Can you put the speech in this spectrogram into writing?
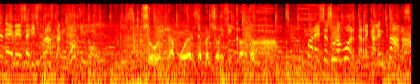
debe ese disfraz tan gótico? Soy la muerte personificada. Pareces una muerte recalentada.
